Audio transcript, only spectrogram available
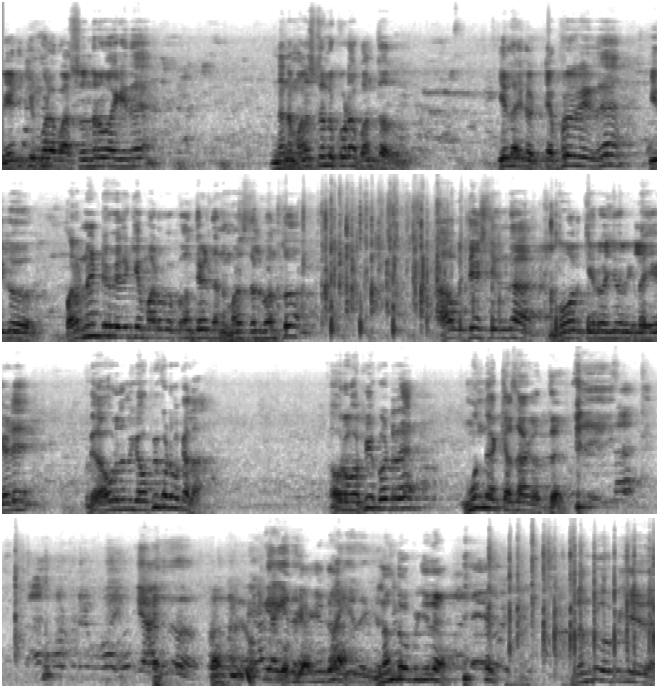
ವೇದಿಕೆ ಕೂಡ ಭಾಳ ಸುಂದರವಾಗಿದೆ. ನನ್ನ ಮನಸ್ಸಲ್ಲೂ ಕೂಡ ಬಂತದು. ಇಲ್ಲ ಇದು ಟೆಂಪ್ರರಿ ಇದೆ. ಇದು ಪರ್ಮನೆಂಟ್ ವೇದಿಕೆ ಮಾಡಬೇಕು ಅಂತೇಳಿ ನನ್ನ ಮನಸ್ಸಲ್ಲಿ ಬಂತು. ಆ ಉದ್ದೇಶದಿಂದ ಮೋಹನ್ ಕಿರೋಜಿ ಅವರಿಗೆಲ್ಲ ಹೇಳಿ ಅವರು ನಮಗೆ ಒಪ್ಪಿ ಕೊಡ್ಬೇಕಲ್ಲ? ಅವರು ಒಪ್ಪಿ ಕೊಟ್ಟರೆ ಮುಂದೆ ಕೆಲಸ ಆಗುತ್ತೆ? ನಂದು ಒಪ್ಪಿಗೆ ಇದೆ. ನಂದು ಒಪ್ಪಿಗೆ ಇದೆ.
